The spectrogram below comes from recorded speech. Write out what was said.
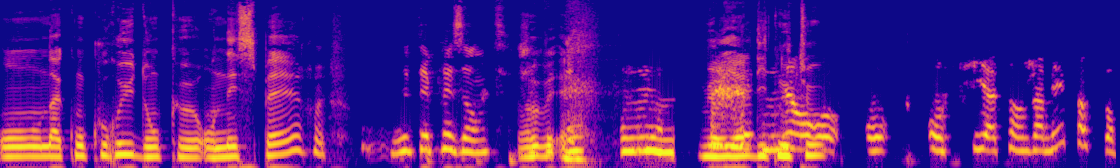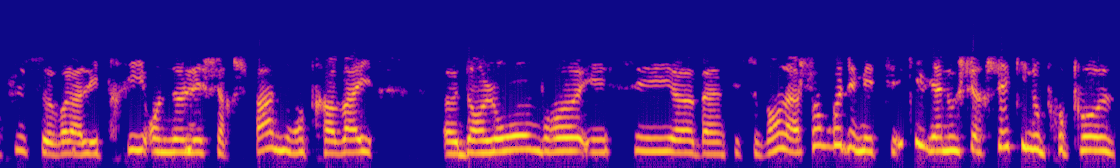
on a concouru, donc euh, on espère. J'étais présente. Muriel, dites-nous tout. On, on, s'y attend jamais parce qu'en plus, euh, voilà, les prix, on ne les cherche pas. Nous, on travaille euh, dans l'ombre et c'est ben, c'est souvent la chambre des métiers qui vient nous chercher, qui nous propose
